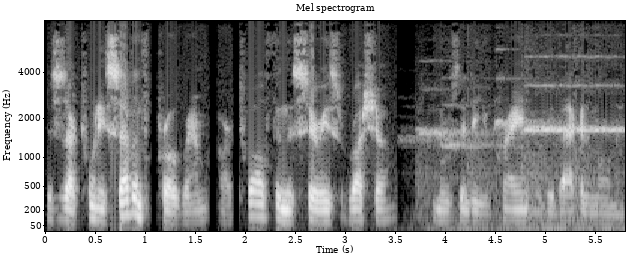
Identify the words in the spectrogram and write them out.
This is our 27th program, our 12th in the series, Russia moves into Ukraine. We'll be back in a moment.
